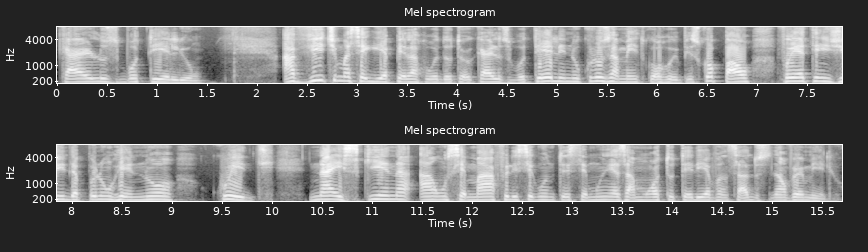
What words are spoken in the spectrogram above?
Carlos Botelho. A vítima seguia pela rua Dr. Carlos Botelho e no cruzamento com a rua Episcopal foi atingida por um Renault Quid. Na esquina há um semáforo e, segundo testemunhas, a moto teria avançado o sinal vermelho.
